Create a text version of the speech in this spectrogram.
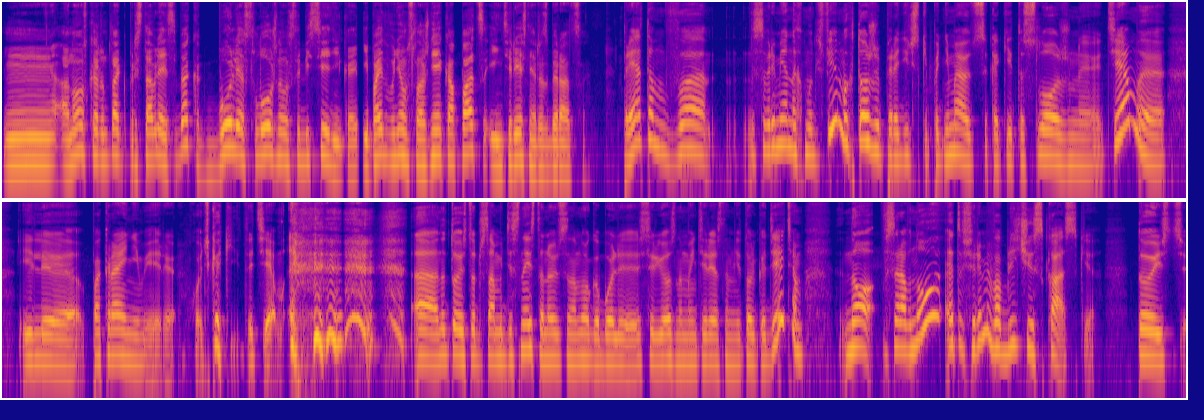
оно, скажем так, представляет себя как более сложного собеседника, и поэтому в нем сложнее копаться и интереснее разбираться. При этом в современных мультфильмах тоже периодически поднимаются какие-то сложные темы, или, по крайней мере, хоть какие-то темы. А, ну, то есть тот же самый Дисней становится намного более серьезным и интересным не только детям, но все равно это все время в обличии сказки. То есть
